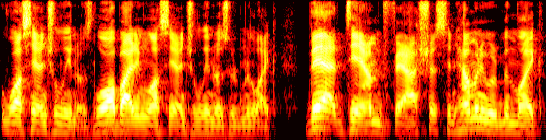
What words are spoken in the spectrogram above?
Los Angelinos, law-abiding Los Angelinos would have been like, that damned fascist? And how many would have been like,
